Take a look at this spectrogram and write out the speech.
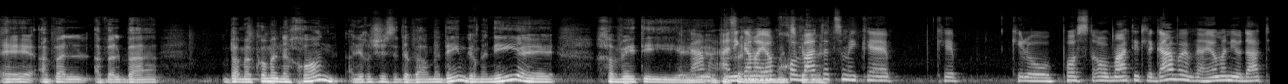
אה, אבל, אבל ב, במקום הנכון, אני חושב שזה דבר מדהים. גם אני אה, חוויתי... אה, לגמרי. אני גם היום חווה את עצמי כ... כ... כאילו פוסט-טראומטית לגמרי, והיום אני יודעת,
